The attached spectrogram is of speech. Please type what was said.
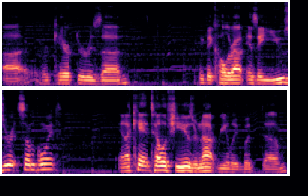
Uh, her character is, uh, I think they call her out as a user at some point, and I can't tell if she is or not really, but um,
